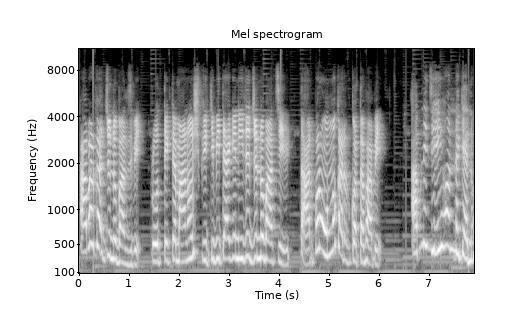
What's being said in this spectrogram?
আবার কার জন্য বাঁচবে? প্রত্যেকটা মানুষ পৃথিবীতে আগে নিজের জন্য বাঁচে তারপর অন্য কারোর কথা ভাবে। আপনি যেই হন না কেন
